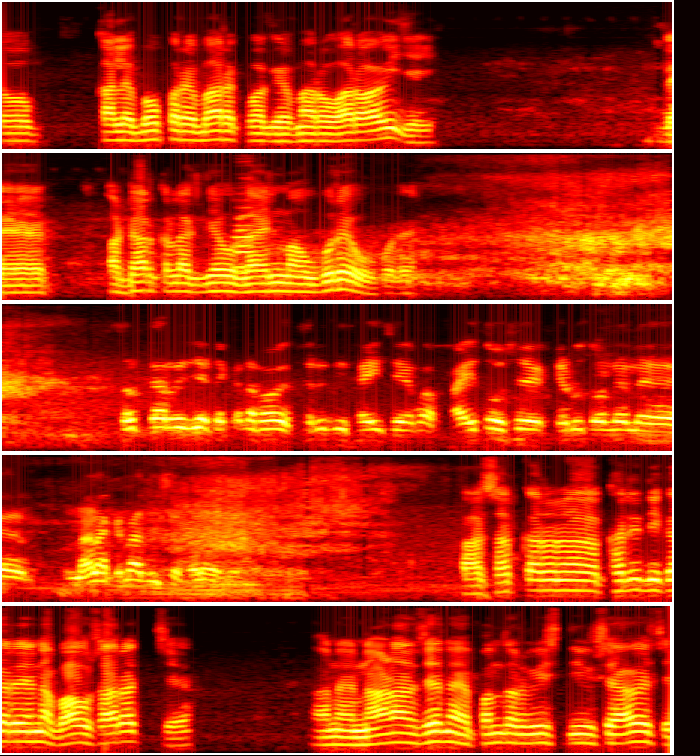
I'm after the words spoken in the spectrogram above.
તો કાલે બપોરે બારક વાગે મારો વારો આવી જાય. એટલે અઢાર કલાક જેવું લાઈનમાં ઊભું રહેવું પડે. સરકારની જે ટેકાના ભાવે ખરીદી થાય છે એમાં ફાયદો છે ખેડૂતોને ને નાણાં કેટલા દિવસે મળે છે? સરકાર ખરીદી કરે એના ભાવ સારા જ છે. અને નાણાં છે ને પંદર વીસ દિવસે આવે છે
